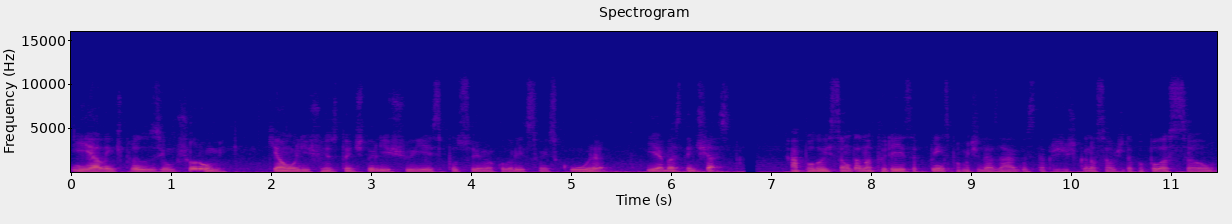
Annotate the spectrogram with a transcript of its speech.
E além de produzir um chorume, que é um lixo resultante do lixo, e esse possui uma coloração escura e é bastante ácido. A poluição da natureza, principalmente das águas, está prejudicando a saúde da população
